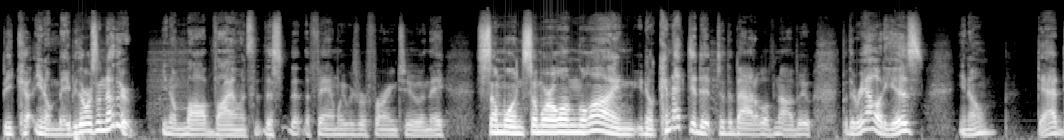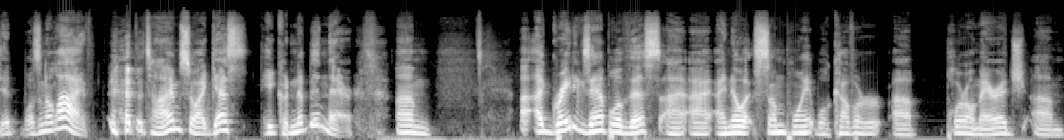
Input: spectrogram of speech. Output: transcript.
because, you know, maybe there was another, you know, mob violence that this, that the family was referring to. And they, someone somewhere along the line, you know, connected it to the Battle of Nauvoo. But the reality is, you know, dad did wasn't alive at the time. So I guess he couldn't have been there. Um, a great example of this, I, I, know at some point we'll cover uh, plural marriage. Um,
